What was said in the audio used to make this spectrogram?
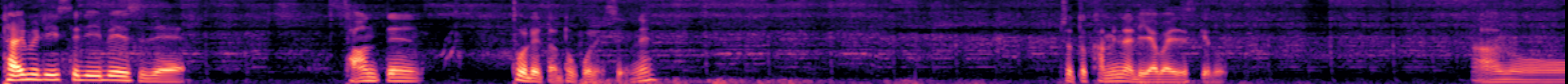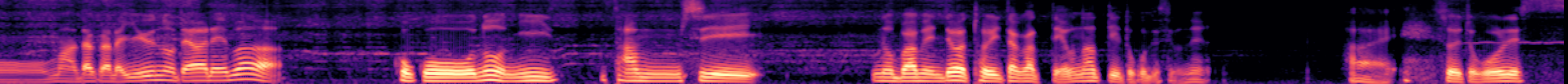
タイムリースリーベースで3点取れたとこですよね。ちょっと雷やばいですけど。あのー、まあだから言うのであれば、ここの2、3、4の場面では取りたかったよなっていうとこですよね。はい。そういうところです。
